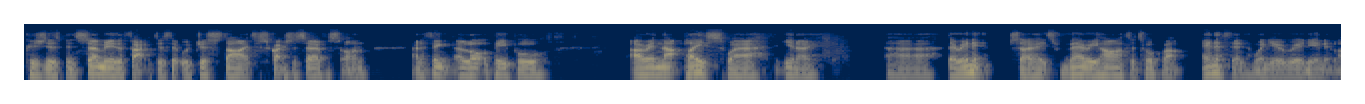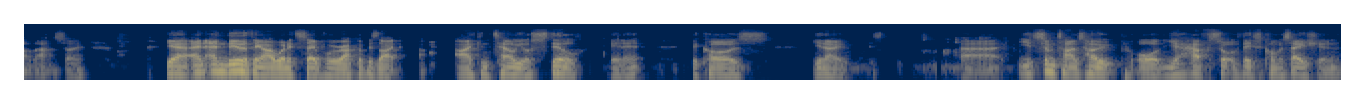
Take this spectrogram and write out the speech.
because there's been so many of the factors that we've just started to scratch the surface on. And i think a lot of people are in that place where you know uh, they're in it so it's very hard to talk about anything when you're really in it like that so yeah and and the other thing i wanted to say before we wrap up is like I can tell you're still in it because you know uh, you'd sometimes hope or you have sort of this conversation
